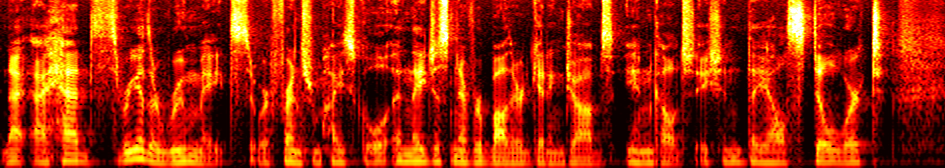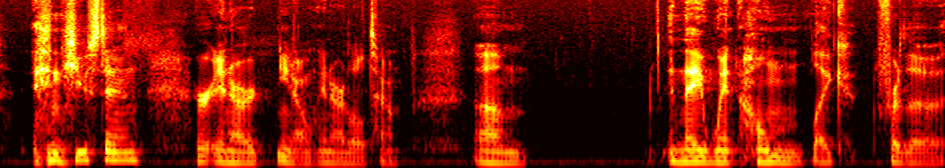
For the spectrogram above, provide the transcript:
And I, I had three other roommates that were friends from high school, and they just never bothered getting jobs in College Station. They all still worked in Houston or in our, you know, in our little town. Um, and they went home like for the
